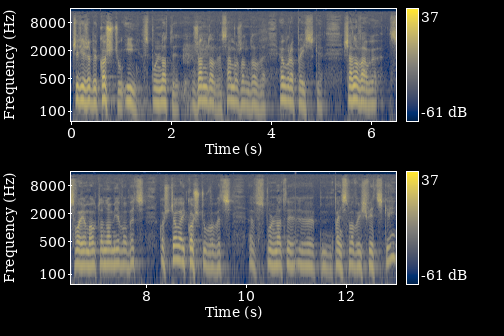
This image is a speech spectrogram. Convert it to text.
Czyli żeby Kościół i wspólnoty rządowe, samorządowe, europejskie szanowały swoją autonomię wobec Kościoła i Kościół wobec e, wspólnoty e, państwowej świeckiej,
